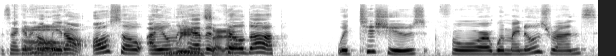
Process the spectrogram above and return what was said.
It's not going to help me at Oh. all. Also, I only have it filled up with tissues for when my nose runs.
